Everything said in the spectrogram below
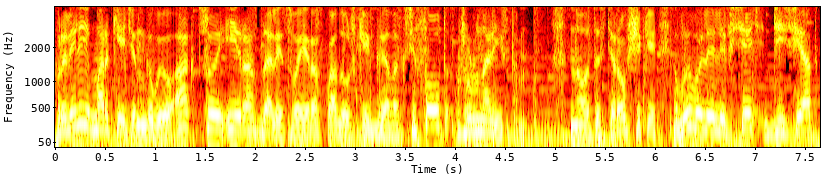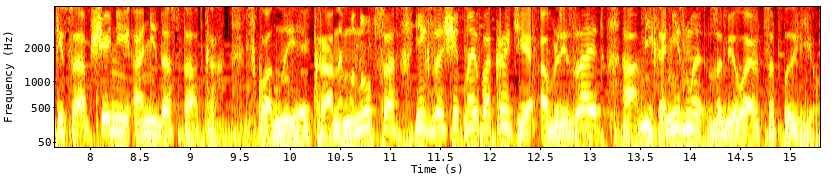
провели маркетинговую акцию и раздали свои раскладушки Galaxy Fold журналистам. Но тестировщики вывалили в сеть десятки сообщений о недостатках. Складные экраны мнутся, их защитное покрытие облезает, а механизмы забиваются пылью.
